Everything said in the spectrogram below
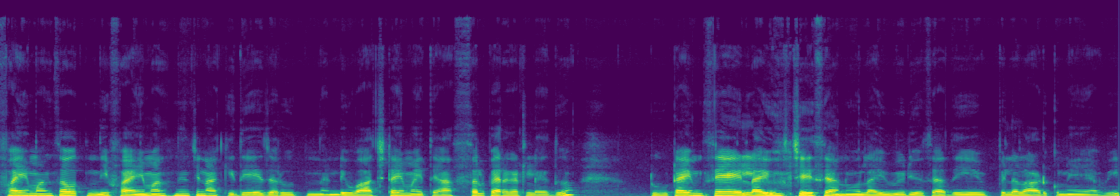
ఫైవ్ మంత్స్ అవుతుంది. ఫైవ్ మంత్స్ నుంచి నాకు ఇదే జరుగుతుందండి. వాచ్ టైం అయితే అస్సలు పెరగట్లేదు. టూ టైమ్సే లైవ్ చేశాను. లైవ్ వీడియోస్ అది పిల్లలు ఆడుకునే అవి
